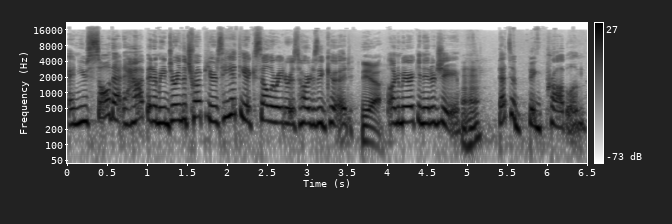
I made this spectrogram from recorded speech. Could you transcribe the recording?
and you saw that happen. I mean, during the Trump years, he hit the accelerator as hard as he could Yeah. On American energy. Mm-hmm. That's a big problem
